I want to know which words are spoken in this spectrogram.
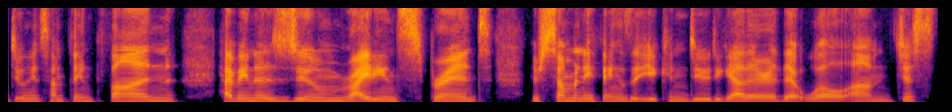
doing something fun, having a Zoom writing sprint. There's so many things that you can do together that will um, just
